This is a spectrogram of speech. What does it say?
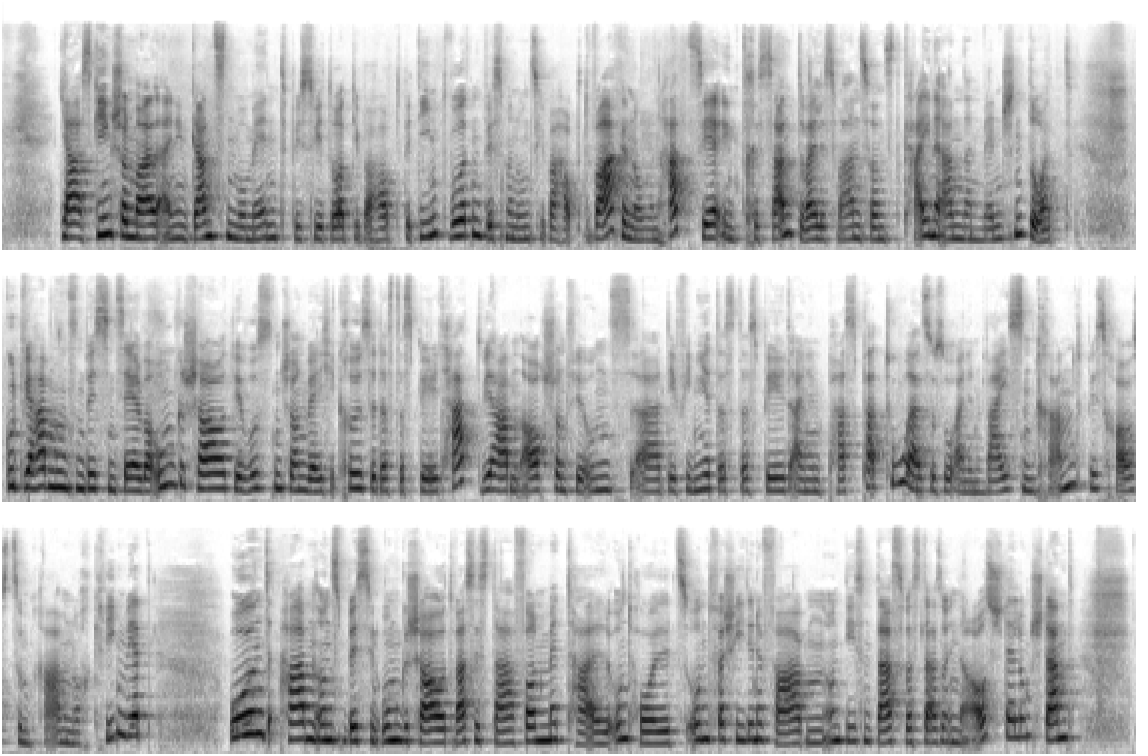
Ja, es ging schon mal einen ganzen Moment, bis wir dort überhaupt bedient wurden, bis man uns überhaupt wahrgenommen hat. Sehr interessant, weil es waren sonst keine anderen Menschen dort. Gut, wir haben uns ein bisschen selber umgeschaut. Wir wussten schon, welche Größe das das Bild hat. Wir haben auch schon für uns äh, definiert, dass das Bild einen Passepartout, also so einen weißen Rand bis raus zum Rahmen noch kriegen wird und haben uns ein bisschen umgeschaut, was ist da von Metall und Holz und verschiedene Farben und dies und das, was da so in der Ausstellung stand.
